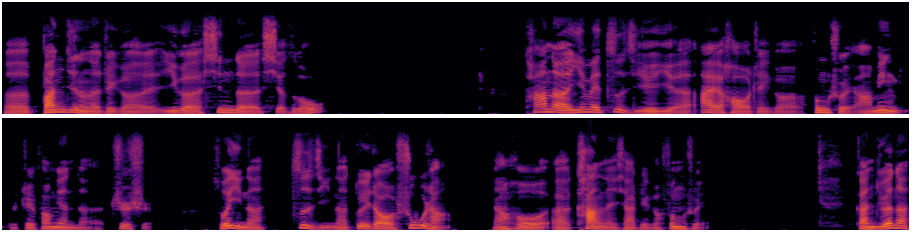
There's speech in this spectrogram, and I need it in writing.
呃，搬进了这个一个新的写字楼。他呢，因为自己也爱好这个风水啊、命理这方面的知识，所以呢，自己呢对照书上，然后呃看了一下这个风水，感觉呢，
